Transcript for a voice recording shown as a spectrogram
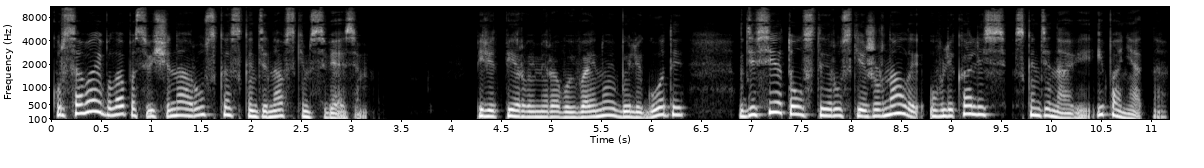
Курсовая была посвящена русско-скандинавским связям. Перед Первой мировой войной были годы, где все толстые русские журналы увлекались Скандинавией, и понятно.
